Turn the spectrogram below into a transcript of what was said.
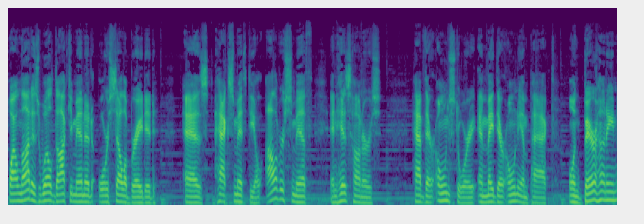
While not as well documented or celebrated as Hack Smith deal, Oliver Smith and his hunters have their own story and made their own impact on bear hunting,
